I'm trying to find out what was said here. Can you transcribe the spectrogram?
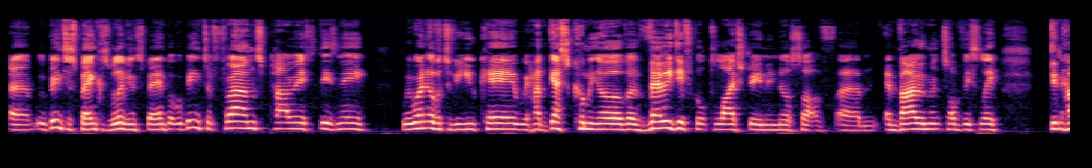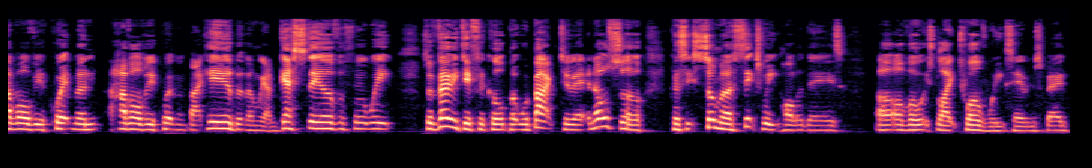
uh, we've been to Spain because we live in Spain, but we've been to France, Paris, Disney. We went over to the UK. We had guests coming over. Very difficult to live stream in those sort of um, environments. Obviously, didn't have all the equipment. Have all the equipment back here, but then we had guests stay over for a week. So very difficult. But we're back to it, and also because it's summer, six week holidays. Uh, although it's like 12 weeks here in Spain.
